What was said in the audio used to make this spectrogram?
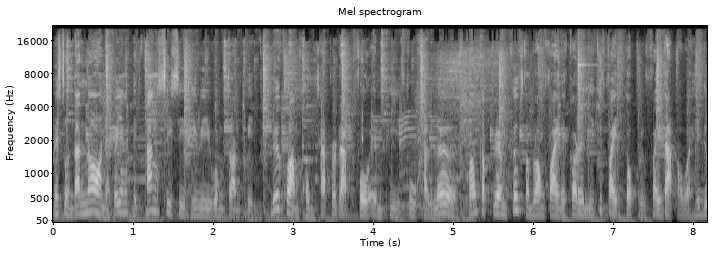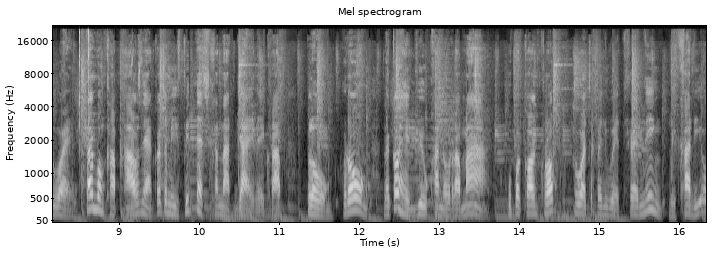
ในส่วนด้านนอกเนี่ยก็ยังติดตั้ง CCTV วงจรปิด ด้วยความคมชัดระดับ 4MP Full Color พร้อมกับเตรียมเครื่องสำรองไฟในกรณีที่ไฟตกหรือไฟดับเอาไว้ให้ด้วยด้านบนคลับเฮาส์เนี่ยก็จะมีฟิตเนสขนาดใหญ่เลยครับโปร่งโล่งแล้วก็เห็นวิวพาโนรามา อุปกรณ์ครบไม่ว่าจะเป็นเวทเทรนนิ่งหรือคาร์ดิโอ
